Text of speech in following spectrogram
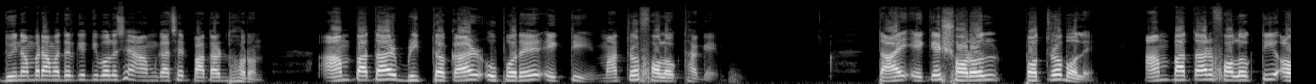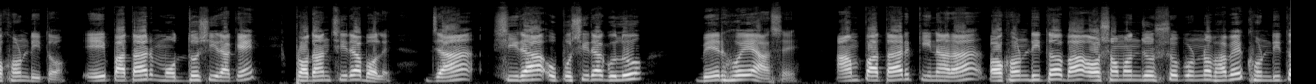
দুই নম্বর আমাদেরকে কি বলেছে? আম গাছের পাতার ধরন। আম পাতার বৃত্তাকার উপরে একটি মাত্র ফলক থাকে। তাই একে সরল পত্র বলে। আম পাতার ফলকটি অখণ্ডিত। এই পাতার মধ্য শিরাকে প্রধান শিরা বলে, যা শিরা উপশিরাগুলো বের হয়ে আসে। আম পাতার কিনারা অখণ্ডিত বা অসামঞ্জস্যপূর্ণভাবে খণ্ডিত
